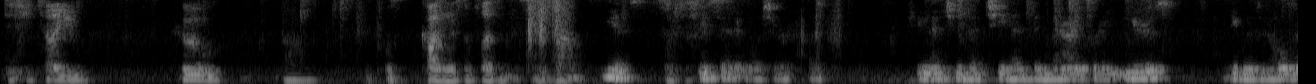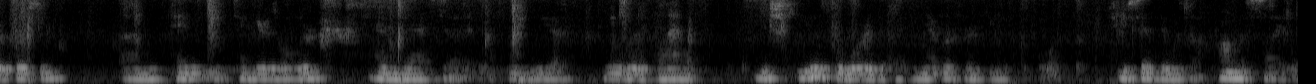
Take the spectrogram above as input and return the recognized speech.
Did she tell you who um, was causing this unpleasantness and this violence? Yes. She said it was her husband. She mentioned that she had been married for eight years. He was an older person, um, 10, 10 years older, and that uh, he, uh, he was violent. And she used the word that I've never heard used before. She said there was a homicidal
